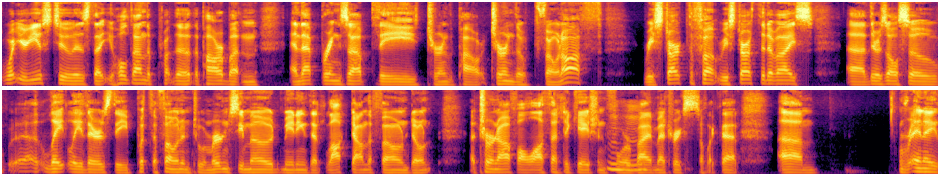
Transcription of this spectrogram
what you're used to is that you hold down the, the the power button and that brings up the turn the power turn the phone off, restart the phone, restart the device. Uh, there's also uh, lately there's the put the phone into emergency mode, meaning that lock down the phone, don't uh, turn off all authentication for Mhm. biometrics and stuff like that. Um, in a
